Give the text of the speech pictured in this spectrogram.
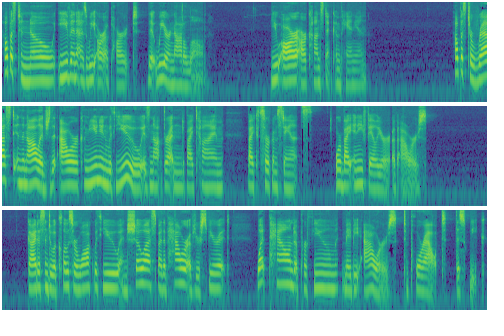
Help us to know, even as we are apart, that we are not alone. You are our constant companion. Help us to rest in the knowledge that our communion with you is not threatened by time, by circumstance, or by any failure of ours. Guide us into a closer walk with you and show us by the power of your Spirit what pound of perfume may be ours to pour out this week?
